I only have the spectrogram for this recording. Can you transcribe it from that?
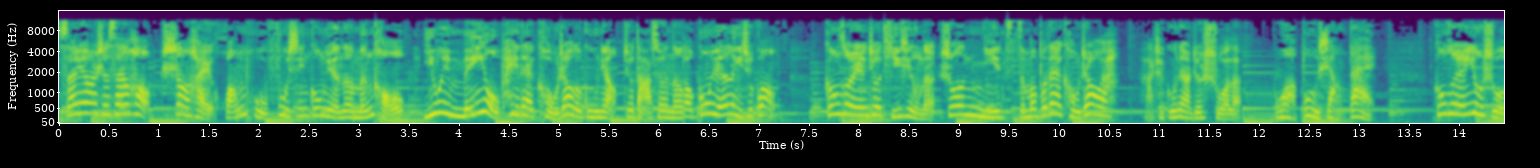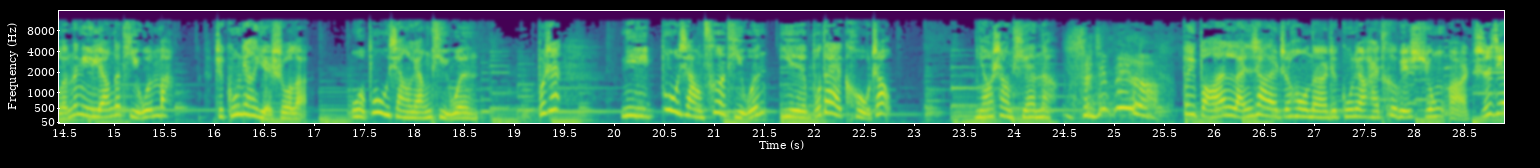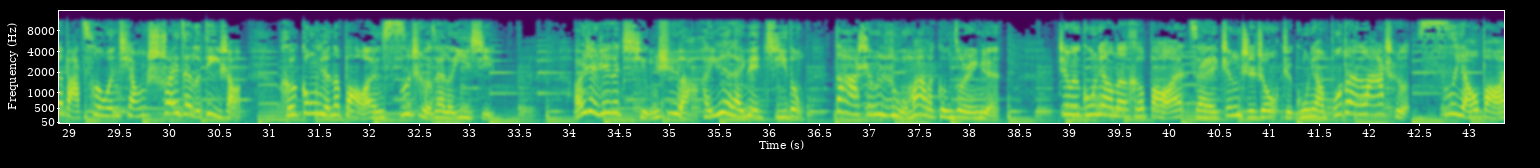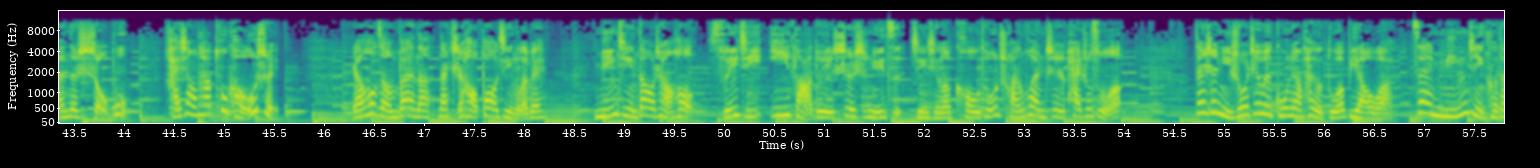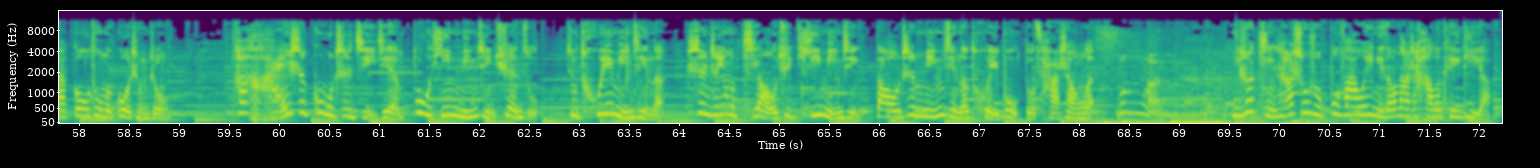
三月二十三号，上海黄浦复兴公园的门口，一位没有佩戴口罩的姑娘就打算呢到公园里去逛，工作人员就提醒的说：“你怎么不戴口罩啊？”啊，这姑娘就说了：“我不想戴。”工作人员又说了：“那你量个体温吧。”这姑娘也说了：“我不想量体温。”不是。你不想测体温，也不戴口罩，你要上天呐！神经病啊！被保安拦下来之后呢，这姑娘还特别凶啊，直接把测温枪摔在了地上，和公园的保安撕扯在了一起，而且这个情绪啊还越来越激动，大声辱骂了工作人员。这位姑娘呢和保安在争执中，这姑娘不断拉扯、撕咬保安的手部，还向他吐口水，然后怎么办呢？那只好报警了呗。民警到场后，随即依法对涉事女子进行了口头传唤至派出所。但是你说这位姑娘她有多彪啊？在民警和她沟通的过程中，她还是固执己见，不听民警劝阻，就推民警的，甚至用脚去踢民警，导致民警的腿部都擦伤了。疯了你！你说警察叔叔不发威，你当那是 Hello Kitty 啊？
